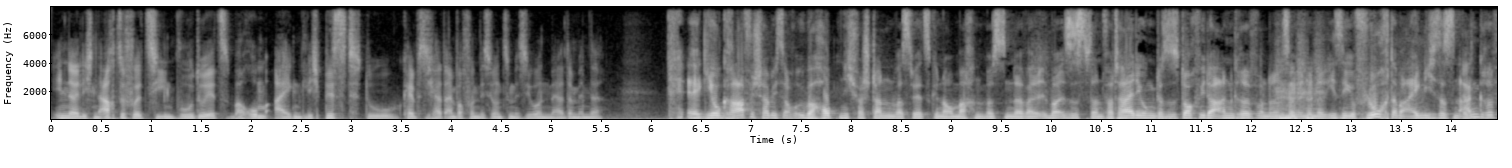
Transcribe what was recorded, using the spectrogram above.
innerlich nachzuvollziehen, wo du jetzt warum eigentlich bist. Du kämpfst dich halt einfach von Mission zu Mission, mehr oder minder. Äh, geografisch habe ich es auch überhaupt nicht verstanden, was wir jetzt genau machen müssen, ne? weil immer ist es dann Verteidigung, das ist doch wieder Angriff und dann ist dann eine riesige Flucht, aber eigentlich ist das ein Angriff.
